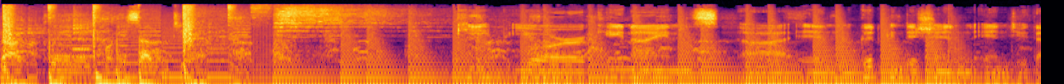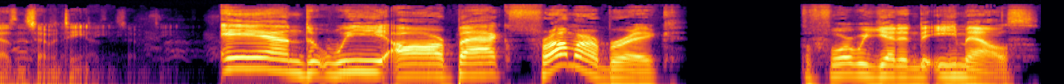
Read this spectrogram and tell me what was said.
dog clean in 2017. Keep your canines uh, in good condition in 2017. And we are back from our break. Before we get into emails,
